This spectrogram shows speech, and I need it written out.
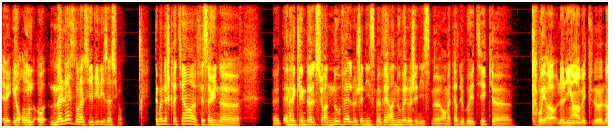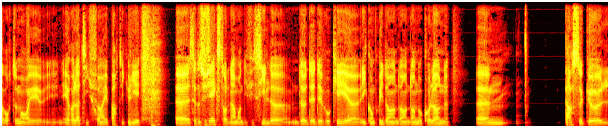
Et, on, malaise dans la civilisation. Témoignage chrétien fait ça une... Euh, euh, Henrik Lindell sur un nouvel eugénisme, vers un nouvel eugénisme en matière de bioéthique. Euh. Oui, alors le lien avec l'avortement est, est, relatif hein, et particulier. Euh, c'est un sujet extraordinairement difficile d'évoquer, de, y compris dans, dans, dans nos colonnes, euh, parce que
